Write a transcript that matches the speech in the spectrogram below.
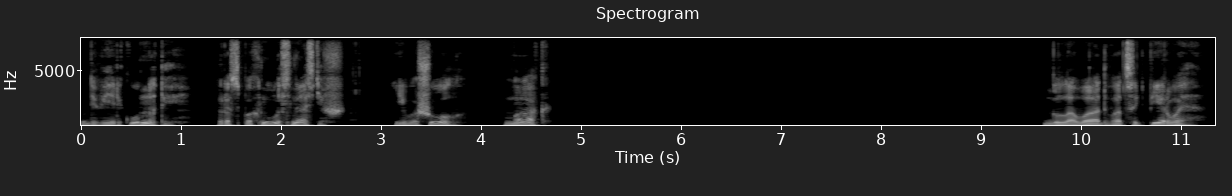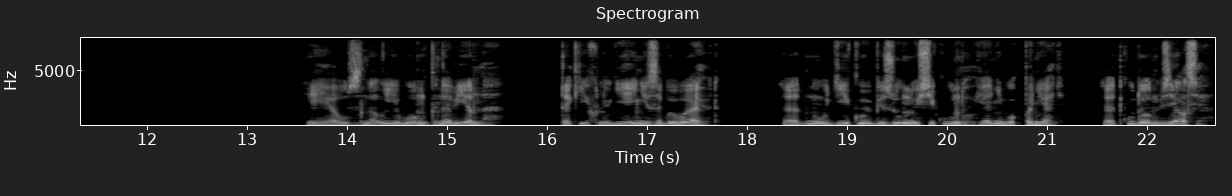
Дверь комнаты распахнулась настежь, и вошел маг. Глава двадцать первая Я узнал его мгновенно. Таких людей не забывают. Одну дикую безумную секунду я не мог понять, откуда он взялся.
